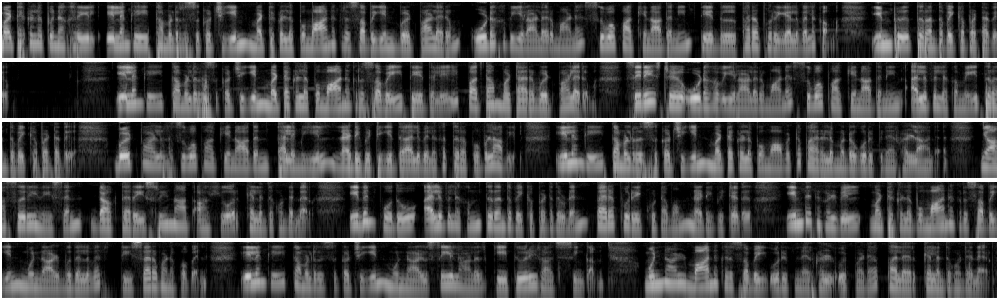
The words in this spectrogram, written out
மட்டக்களப்பு நகரில் இலங்கை தமிழரசு கட்சியின் மட்டக்களப்பு மாநகர சபையின் வேட்பாளரும் ஊடகவியலாளருமான சிவபாக்கியநாதனின் தேர்தல் பரப்புரை அலுவலகம் இன்று திறந்து வைக்கப்பட்டது. இலங்கை தமிழரசுக் கட்சியின் மட்டக்களப்பு மாநகர சபை தேர்தலில் பத்தாம் வட்டார வேட்பாளரும் சிரேஷ்ட ஊடகவியலாளருமான சிவபாக்கியநாதனின் அலுவலகமே திறந்து வைக்கப்பட்டது. வேட்பாளர் சிவபாக்கியநாதன் தலைமையில் நடைபெற்ற இந்த அலுவலக திறப்பு விழாவில் இலங்கை தமிழரசுக் கட்சியின் மட்டக்களப்பு மாவட்ட பாராளுமன்ற உறுப்பினர்களான ஞா சிறீநேசன் டாக்டர் ஸ்ரீநாத் ஆகியோர் கலந்து கொண்டனர். இதன்போது அலுவலகம் திறந்து வைக்கப்பட்டதுடன் பரப்புரை கூட்டமும் நடைபெற்றது. இந்த நிகழ்வில் மட்டக்களப்பு மாநகர சபையின் முன்னாள் முதல்வர் டி. சரவணபவன் இலங்கை தமிழரசு கட்சியின் முன்னாள் செயலாளர் கே. துரைராஜசிங்கம் முன்னாள் மாநகர சபை உறுப்பினர்கள் உட்பட பலர் கலந்து கொண்டனர்.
